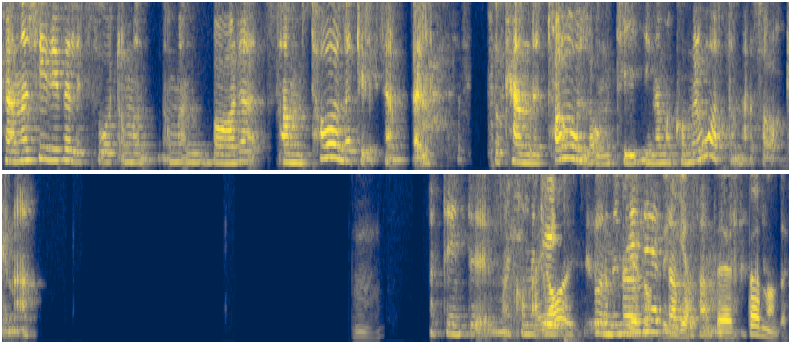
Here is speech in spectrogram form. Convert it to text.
För annars är det väldigt svårt om man, om man bara samtalar till exempel, så kan det ta lång tid innan man kommer åt de här sakerna. Mm. Att det inte, man kommer till ja, undermedvetet på samma sätt. Spännande.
